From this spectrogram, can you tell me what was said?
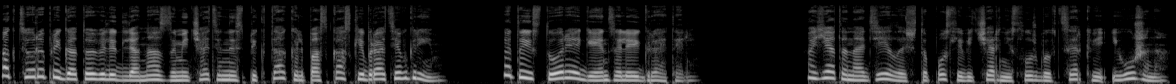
Актеры приготовили для нас замечательный спектакль по сказке братьев Гримм. Это история Гензеля и Гретель. А я-то надеялась, что после вечерней службы в церкви и ужина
